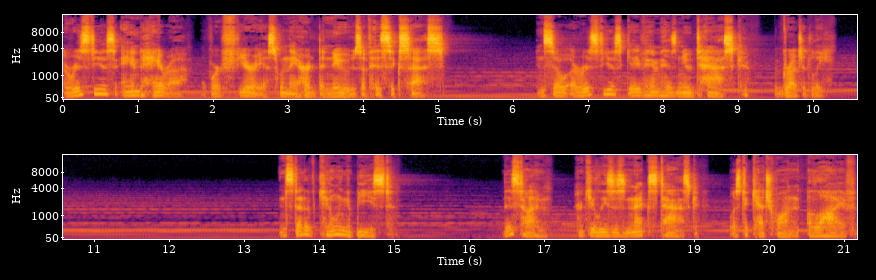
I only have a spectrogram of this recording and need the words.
Eurystheus and Hera were furious when they heard the news of his success and so Eurystheus gave him his new task begrudgingly. Instead of killing a beast, this time Hercules' next task was to catch one alive.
